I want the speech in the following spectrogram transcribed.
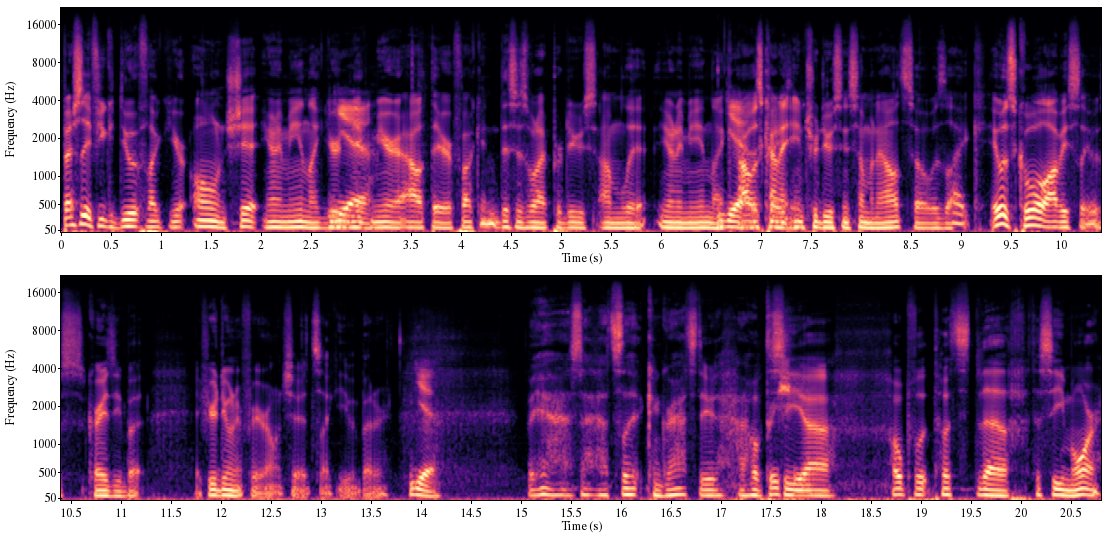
especially if you could do it for like your own shit. You know what I mean? Like you're Yeah. Nick Mira out there, fucking. This is what I produce. I'm lit. You know what I mean? Like Yeah, I was kind of introducing someone else, so it was like it was cool. Obviously, it was crazy, but if you're doing it for your own shit, it's like even better. Yeah. But yeah, that's, that's lit. Congrats, dude. I hope to see. uh Hopefully, to, the to see more.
